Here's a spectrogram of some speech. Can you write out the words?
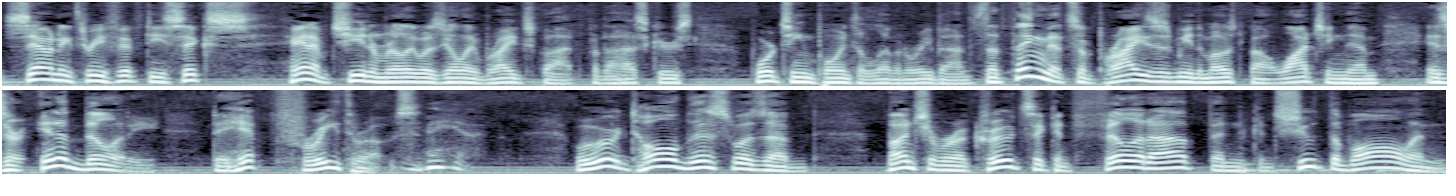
73-56. Haanif Cheatham really was the only bright spot for the Huskers. 14 points, 11 rebounds. The thing that surprises me the most about watching them is their inability to hit free throws. Man. We were told this was a bunch of recruits that could fill it up and could shoot the ball, and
